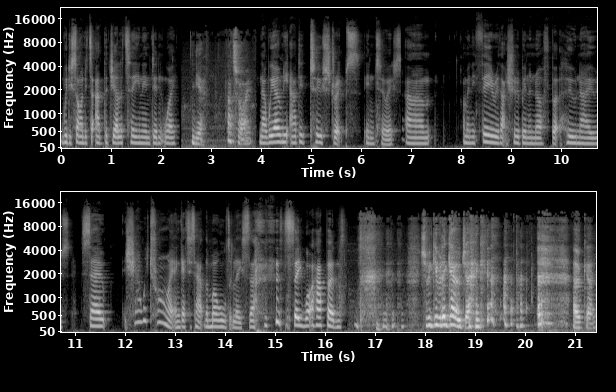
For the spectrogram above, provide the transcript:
we decided to add the gelatine in, didn't we? Yeah, that's right. Now we only added two strips into it. Um, I mean, in theory that should have been enough, but who knows? So shall we try and get it out the mould, Lisa? See what happens. Should we give it a go, Jack? okay.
